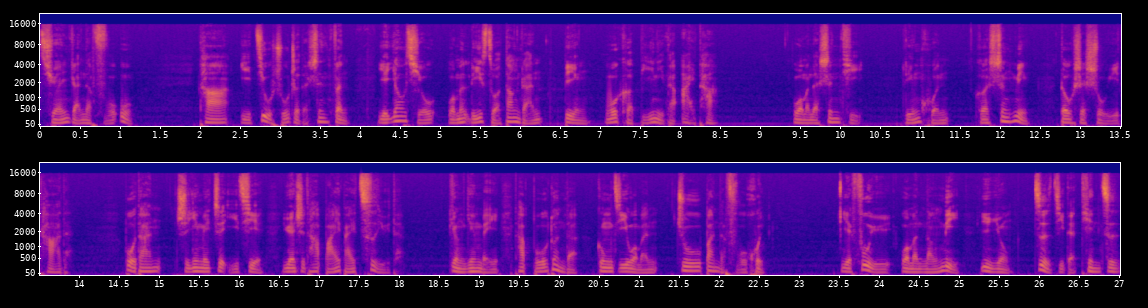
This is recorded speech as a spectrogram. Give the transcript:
全然的服务；他以救赎者的身份也要求我们理所当然并无可比拟的爱他。我们的身体、灵魂和生命都是属于他的，不单是因为这一切原是他白白赐予的，更因为他不断的攻击我们。诸般的福慧，也赋予我们能力运用自己的天资。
